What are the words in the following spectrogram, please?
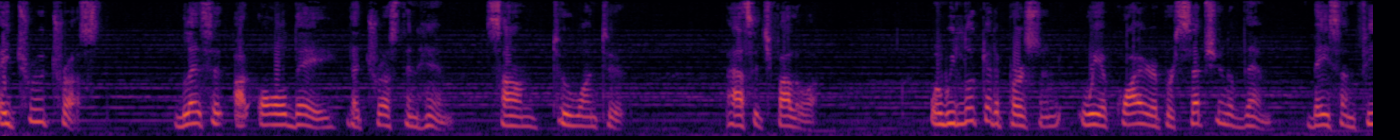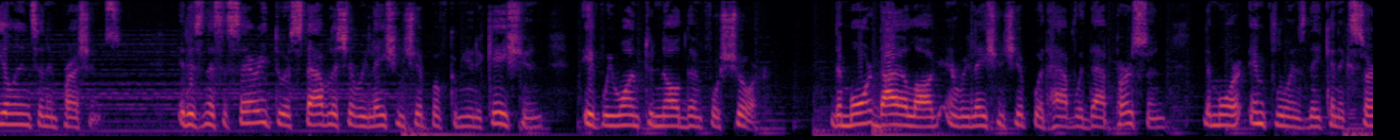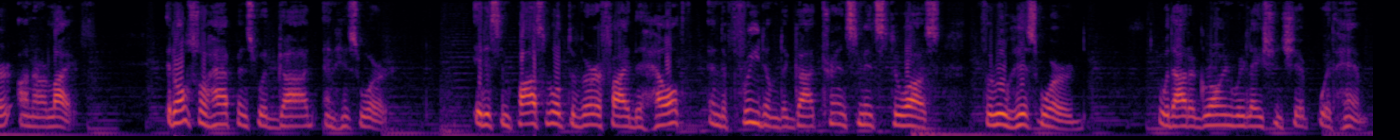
A true trust. Blessed are all they that trust in him. Psalm 212. Passage follow up. When we look at a person, we acquire a perception of them based on feelings and impressions. It is necessary to establish a relationship of communication if we want to know them for sure. The more dialogue and relationship we have with that person, the more influence they can exert on our life. It also happens with God and His Word. It is impossible to verify the health and the freedom that God transmits to us through His Word without a growing relationship with Him.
